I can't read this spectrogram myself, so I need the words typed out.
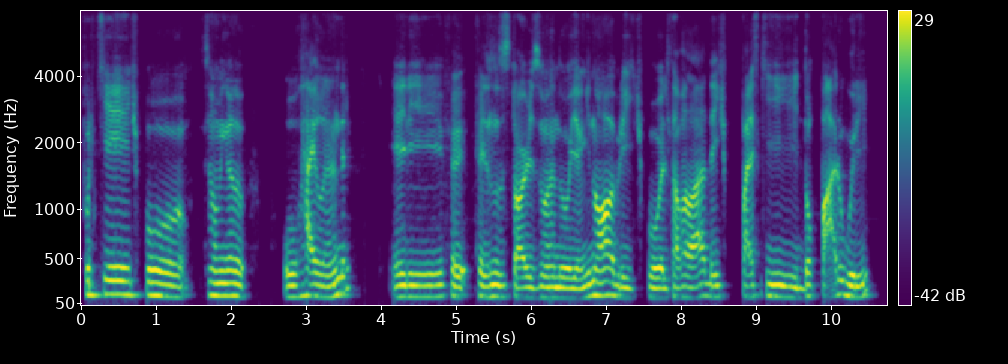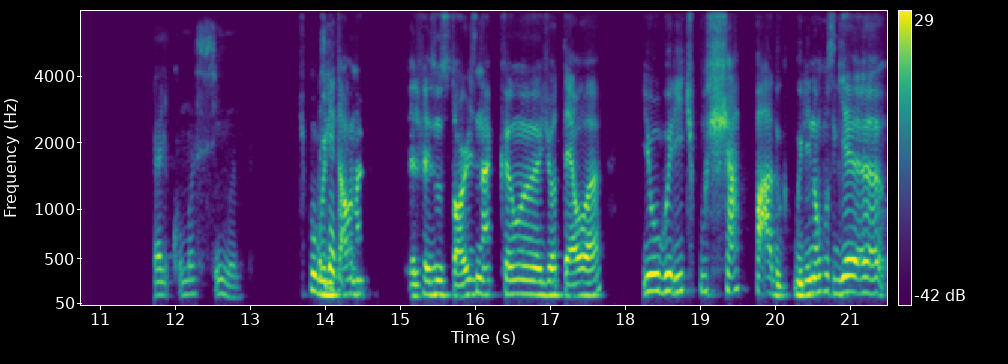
Porque, tipo, se eu não me engano, o Highlander, ele fe- fez uns stories zoando o Young Nobre, e, tipo, ele tava lá, daí, tipo, parece que doparam o guri. Velho, como assim, mano? Tipo, o Mas guri quem- tava na... Ele fez uns stories na cama de hotel lá, e o guri, tipo, chapado. O guri não conseguia eh,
